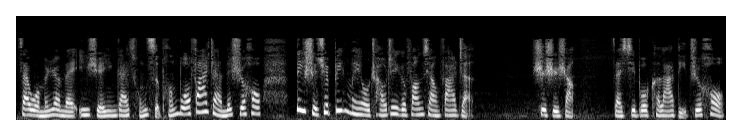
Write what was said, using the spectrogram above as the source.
在我们认为医学应该从此蓬勃发展的时候，历史却并没有朝这个方向发展。事实上，在希波克拉底之后，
